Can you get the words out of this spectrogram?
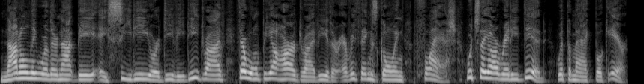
Not only will there not be a CD or DVD drive, there won't be a hard drive either. Everything's going flash, which they already did with the MacBook Air.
